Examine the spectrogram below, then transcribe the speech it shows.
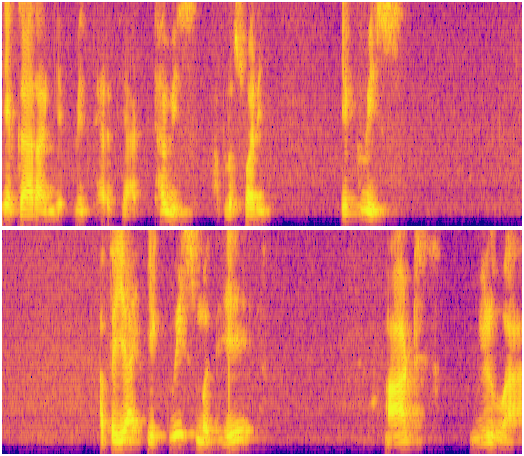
एका रांगेत विद्यार्थी अठ्ठावीस आपलं सॉरी एकवीस. आता या एकवीसमध्ये आठ मिळवा.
